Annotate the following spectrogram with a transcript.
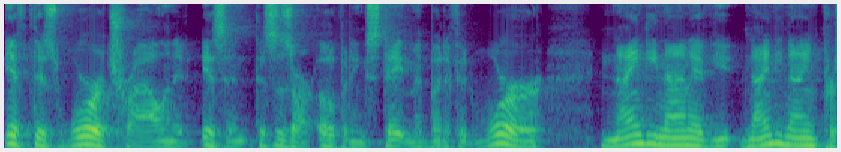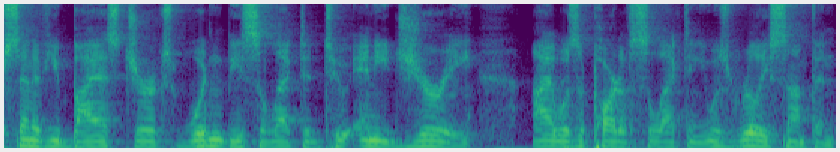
if this were a trial, and it isn't, this is our opening statement, but if it were, 99 of you, 99% of you biased jerks wouldn't be selected to any jury I was a part of selecting. It was really something.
